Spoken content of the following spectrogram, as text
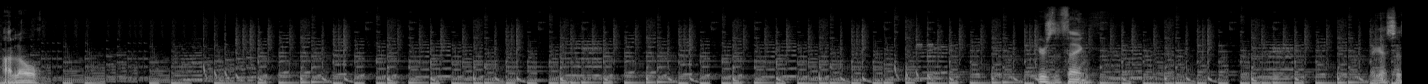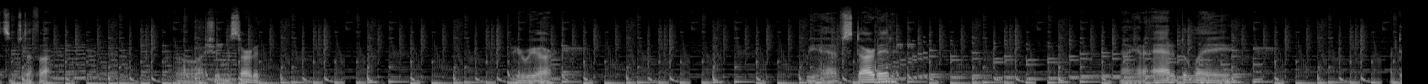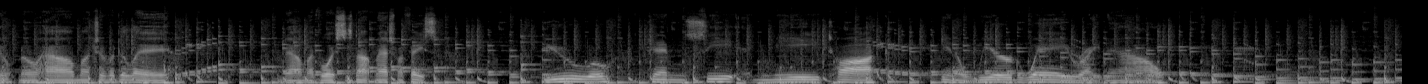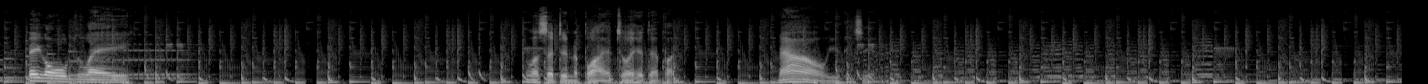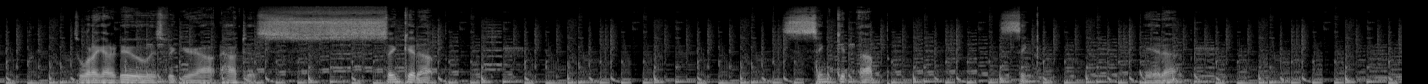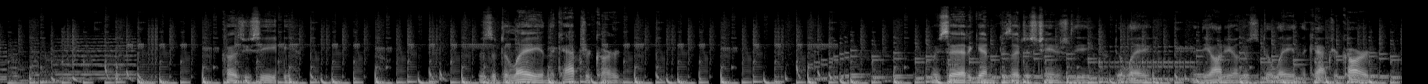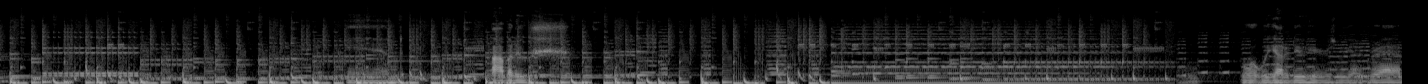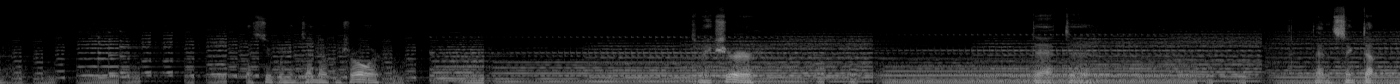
Hello. Here's the thing. I gotta set some stuff up. Oh, I shouldn't have started. But here we are. We have started. Now I gotta add a delay. Don't know how much of a delay. Now my voice does not match my face. You can see me talk in a weird way right now. Big old delay. Unless that didn't apply until I hit that button. Now you can see it. So what I gotta do is figure out how to sync it up. Sync it up. Sync it up. Because you see, there's a delay in the capture card. Let me say it again because I just changed the delay in the audio. There's a delay in the capture card. What we gotta do here is we gotta grab that Super Nintendo controller to make sure that uh, that it's synced up.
